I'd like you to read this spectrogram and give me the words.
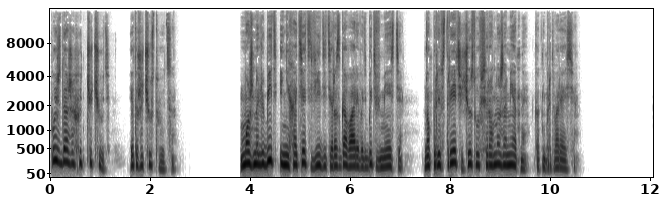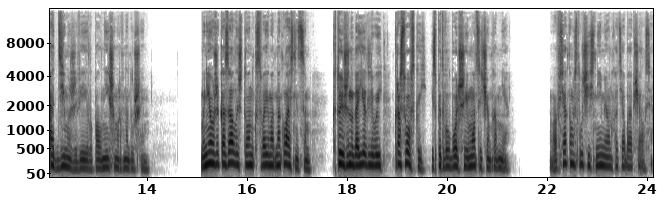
пусть даже хоть чуть-чуть, это же чувствуется. Можно любить и не хотеть видеть, разговаривать, быть вместе, но при встрече чувства все равно заметны, как не притворяйся. От Димы же веяло полнейшим равнодушием. Мне уже казалось, что он к своим одноклассницам, к той же надоедливой Красовской, испытывал больше эмоций, чем ко мне. Во всяком случае, с ними он хотя бы общался.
